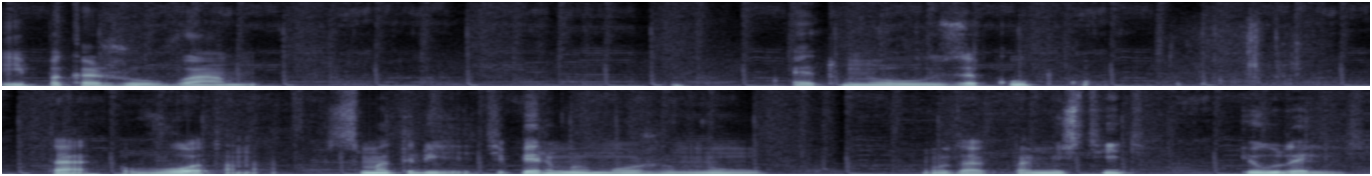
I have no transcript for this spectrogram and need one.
и покажу вам эту новую закупку. Так, вот она. Смотрите, теперь мы можем, ну, вот так поместить и удалить.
